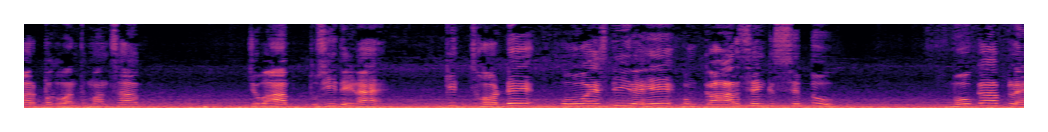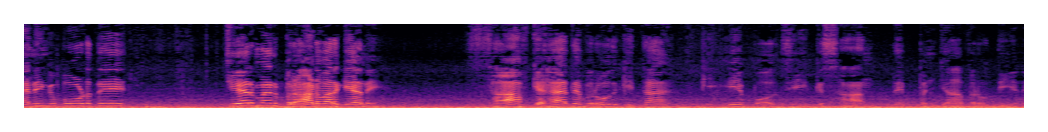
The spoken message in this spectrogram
ਪਰ ਭਗਵੰਤ ਮਾਨ ਸਾਹਿਬ, ਜਵਾਬ ਤੁਸੀਂ ਦੇਣਾ ਹੈ ਕਿ ਤੁਹਾਡੇ ਓਐਸਡੀ ਰਹੇ ਓਮਕਾਰ ਸਿੰਘ ਸਿੱਧੂ, ਮੋਗਾ ਪਲੈਨਿੰਗ ਬੋਰਡ ਦੇ ਚੇਅਰਮੈਨ ਬਰਾੜ ਵਰਗਿਆਂ ਨੇ ਸਾਫ਼ ਕਿਹਾ ਤੇ ਵਿਰੋਧ ਕੀਤਾ ਇਹ ਪਾਲਿਸੀ ਕਿਸਾਨ ਤੇ ਪੰਜਾਬ ਵਿਰੋਧੀ ਹੈ।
